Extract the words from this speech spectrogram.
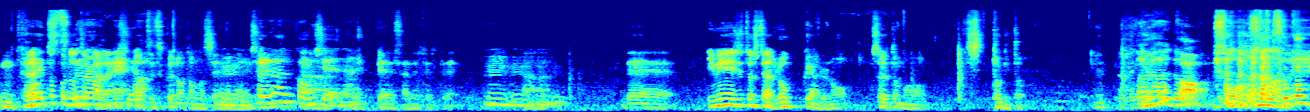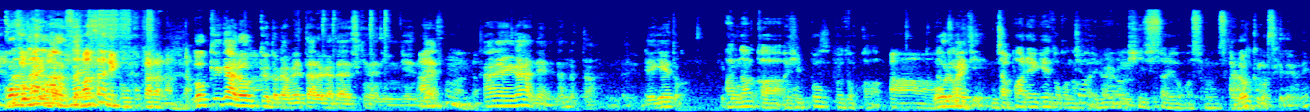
うん、暗いところとかね落ち着くのかもしれないね、うんそれあるかもしれない。うん密閉されてて。うんうんでイメージとしてはロックやるの？それともしっとりと？バラード。あそうそこここからまさにここからなんだ。僕がロックとかメタルが大好きな人間あで彼がね何だった？レゲエとかあなんかヒップホップとか。あオールマイティジャパレゲとかなんかいろいろ聴いてたりとかするんですけどあロックも好きだよね。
